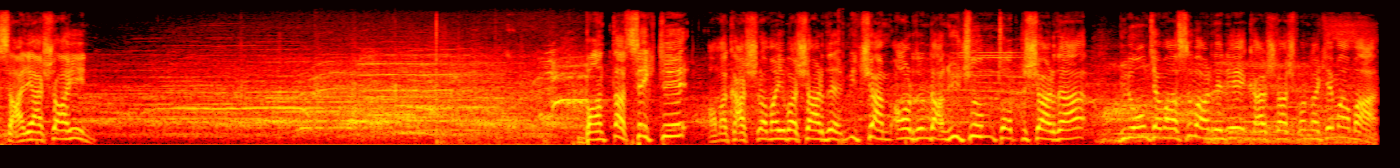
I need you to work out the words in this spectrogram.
Salih Şahin Bantla sekti ama karşılamayı başardı. Miçem ardından hücum top dışarıda. Bloğun teması var dedi karşılaşmanın hakemi ama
